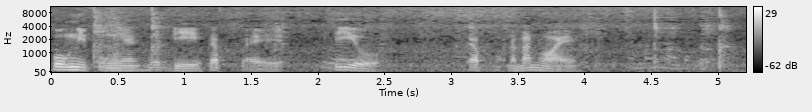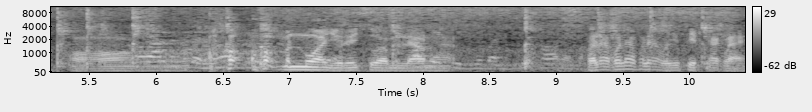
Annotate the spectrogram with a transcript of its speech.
ปรุงนี่ปรุงยังรสดีครับไอ้ซีอิ๊วกับน้ำมันหอย อ๋อมันนัวอยู่ในตัวมันแล้วนะฮะพอแล้วพอแล้วพอแล้วอย่าเผ็ดมากหลาย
